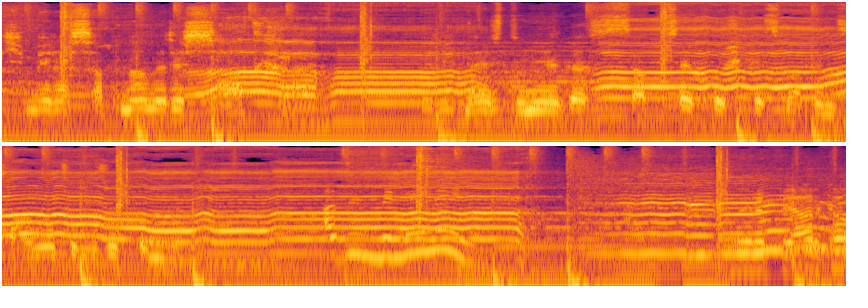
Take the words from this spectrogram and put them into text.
कि मेरा सपना मेरे साथ खड़ा है। मैं इस दुनिया का सबसे खुशकिस्मत इंसान हूँ जो मुझे तुम मिला अभी मिली नहीं। मेरे प्यार का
